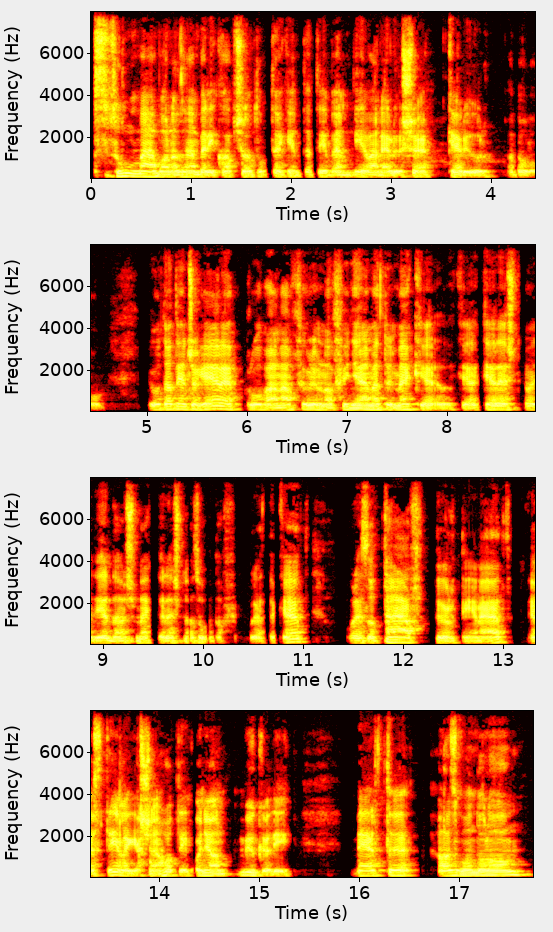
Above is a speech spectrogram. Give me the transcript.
szummában az emberi kapcsolatok tekintetében nyilván előse kerül a dolog. Jó, tehát én csak erre próbálnám fölülni a figyelmet, hogy meg kell, kell keresni, vagy érdemes megkeresni azokat a felületeket, ahol ez a táv történet, ez ténylegesen hatékonyan működik. Mert azt gondolom,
